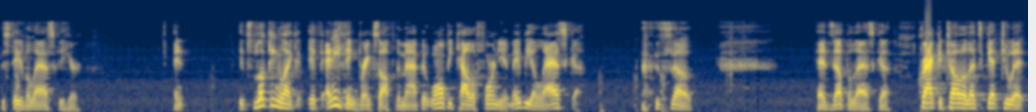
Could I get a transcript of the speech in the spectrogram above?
the state of Alaska here. And it's looking like if anything breaks off the map, it won't be California. It may be Alaska. so, heads up, Alaska. Krakatoa, let's get to it.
